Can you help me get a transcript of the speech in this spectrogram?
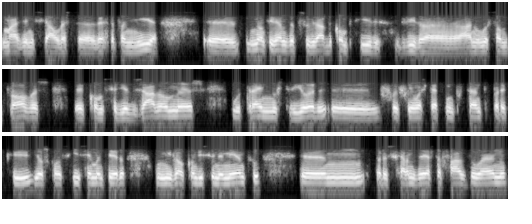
mais inicial desta, desta pandemia. Eh, não tivemos a possibilidade de competir devido à, à anulação de provas, eh, como seria desejável, mas o treino no exterior eh, foi, foi um aspecto importante para que eles conseguissem manter um nível de condicionamento para chegarmos a esta fase do ano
